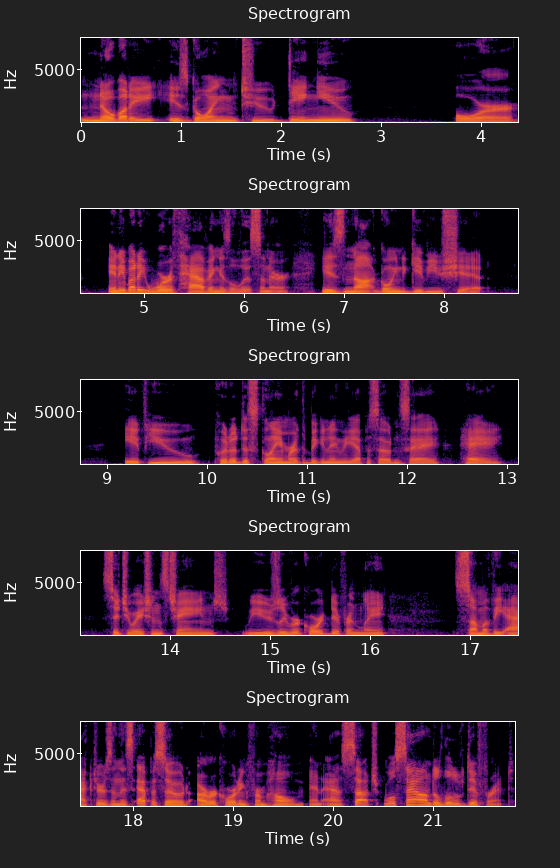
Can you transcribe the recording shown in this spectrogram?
nobody is going to ding you or anybody worth having as a listener is not going to give you shit if you put a disclaimer at the beginning of the episode and say, "Hey, situations change. We usually record differently." Some of the actors in this episode are recording from home and as such will sound a little different.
